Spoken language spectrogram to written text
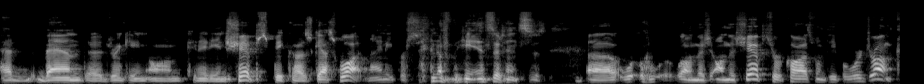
had banned uh, drinking on Canadian ships because guess what? Ninety percent of the incidences uh, on the on the ships were caused when people were drunk.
